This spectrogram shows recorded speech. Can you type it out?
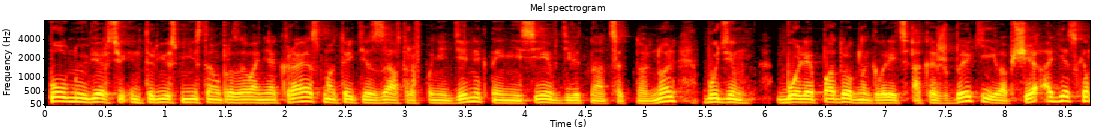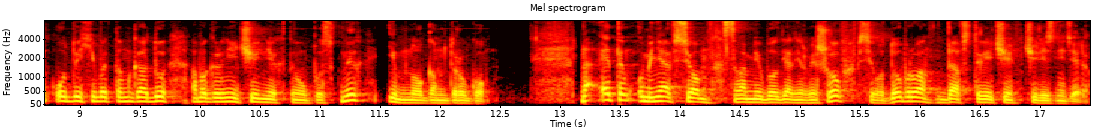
Полную версию интервью с министром образования края смотрите завтра в понедельник на Енисея в 19.00. Будем более подробно говорить о кэшбэке и вообще о детском отдыхе в этом году, об ограничениях на выпускных и многом другом. На этом у меня все. С вами был Ян Ермешов. Всего доброго. До встречи через неделю.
